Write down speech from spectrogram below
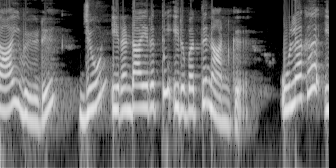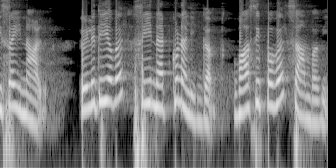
தாய் வீடு ஜூன் இரண்டாயிரத்தி இருபத்து நான்கு. உலக இசை நாள். எழுதியவர் சி. நற்குணலிங்கம். வாசிப்பவர் சாம்பவி.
